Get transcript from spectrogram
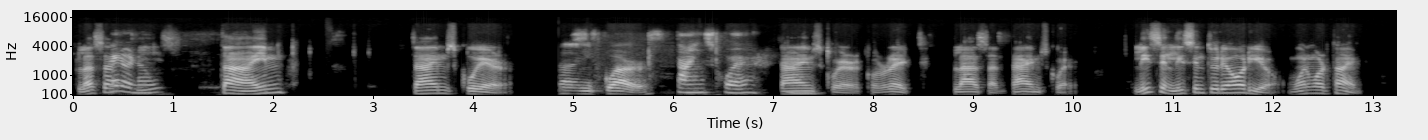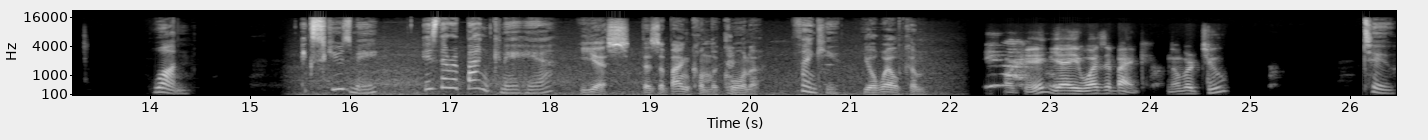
Plaza I don't know. is time Times Square. Times Square. Times Square. Times Square, correct. Plaza, Times Square. Listen, listen to the audio one more time. 1. Excuse me, is there a bank near here? Yes, there's a bank on the corner. Thank you. You're welcome. Okay, yeah, it was a bank. Number two, 2.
